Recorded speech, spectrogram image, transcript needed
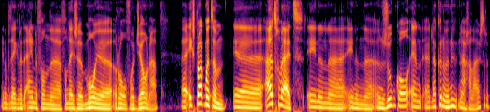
En dat betekent het einde van, van deze mooie rol voor Jonah. Uh, ik sprak met hem uh, uitgebreid in een, uh, in een, een Zoom-call en daar kunnen we nu naar gaan luisteren.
